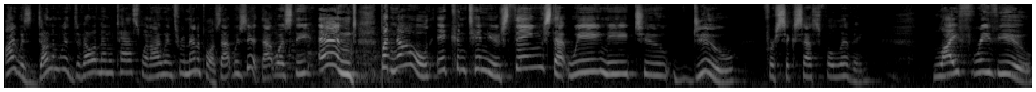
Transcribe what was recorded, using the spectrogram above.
I was done with developmental tasks when I went through menopause. That was it. That was the end. But no, it continues. Things that we need to do for successful living. Life review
